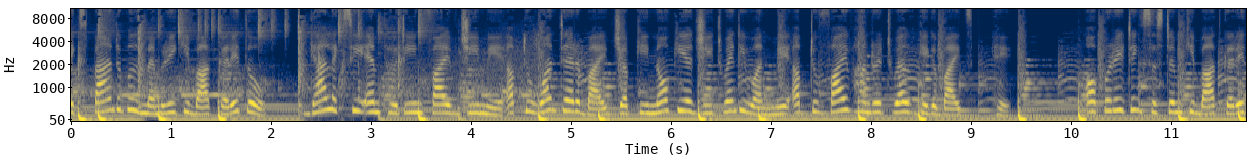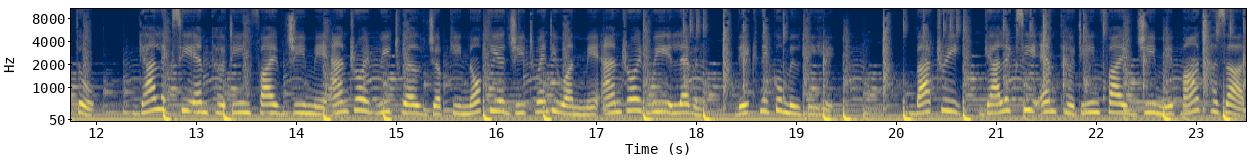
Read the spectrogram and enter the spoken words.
एक्सपैंडेबल मेमोरी की बात करें तो Galaxy M13 5G में अप टू 1 टेराबाइट जबकि Nokia G21 में up to five hundred 512 gigabytes है। ऑपरेटिंग सिस्टम की बात करें तो Galaxy M13 5G में Android V12 जबकि Nokia G21 में Android V11 देखने को मिलती है। बैटरी गैलेक्सी M13 5G में 5000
